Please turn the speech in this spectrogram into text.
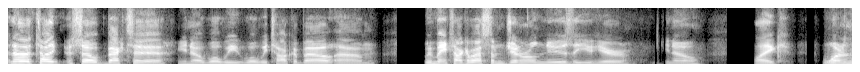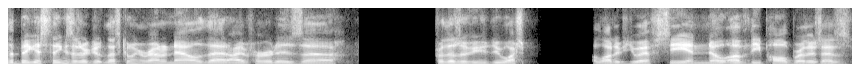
another time. So back to you know what we what we talk about. Um, we may talk about some general news that you hear. You know, like one of the biggest things that are that's going around now that I've heard is uh, for those of you who do watch a lot of UFC and know of the Paul brothers, as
